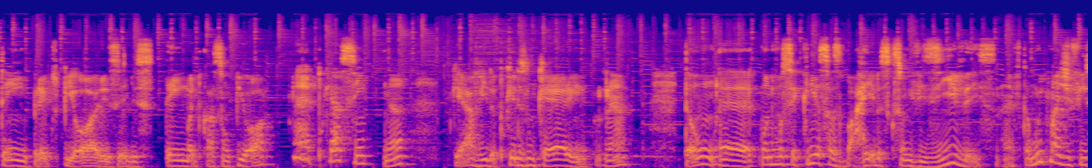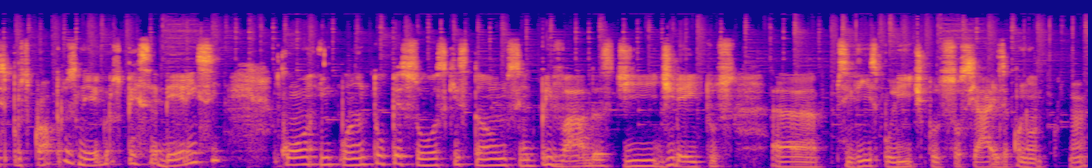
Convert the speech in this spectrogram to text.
têm empregos piores, eles têm uma educação pior, é porque é assim, né? Porque é a vida, porque eles não querem, né? Então, é, quando você cria essas barreiras que são invisíveis, né, fica muito mais difícil para os próprios negros perceberem-se enquanto pessoas que estão sendo privadas de direitos uh, civis, políticos, sociais, econômicos. Né?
